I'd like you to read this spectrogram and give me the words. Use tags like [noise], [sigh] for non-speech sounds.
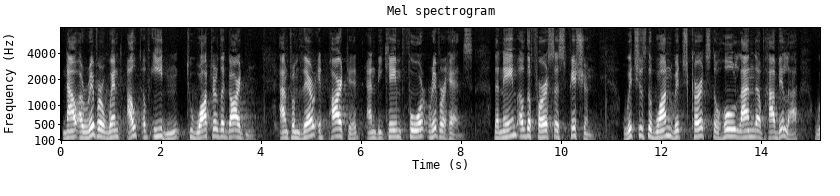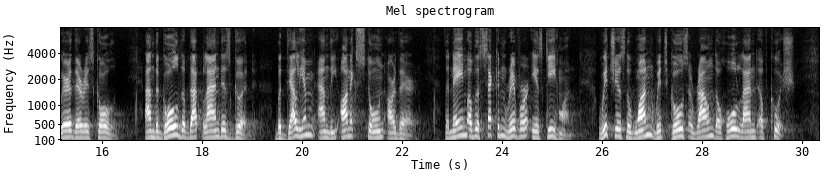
Now a river went out of Eden to water the garden, and from there it parted and became four riverheads. The name of the first is Pishon which is the one which skirts the whole land of Havilah, where there is gold. And the gold of that land is good. Bdellium and the onyx stone are there. The name of the second river is Gihon, which is the one which goes around the whole land of Cush.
